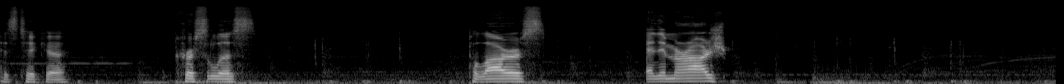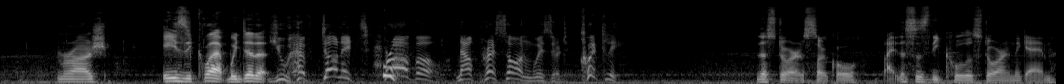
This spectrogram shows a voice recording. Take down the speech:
Azteca, Khrysalis, Polaris, and then Mirage. Mirage. Easy clap, we did it. You have done it! Bravo! Now press on, wizard, quickly! This door is so cool. Like, this is the coolest door in the game.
